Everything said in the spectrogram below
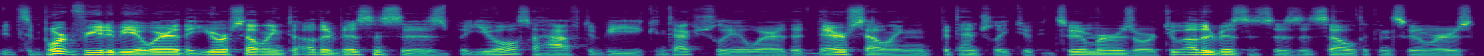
it's important for you to be aware that you're selling to other businesses, but you also have to be contextually aware that they're selling potentially to consumers or to other businesses that sell to consumers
